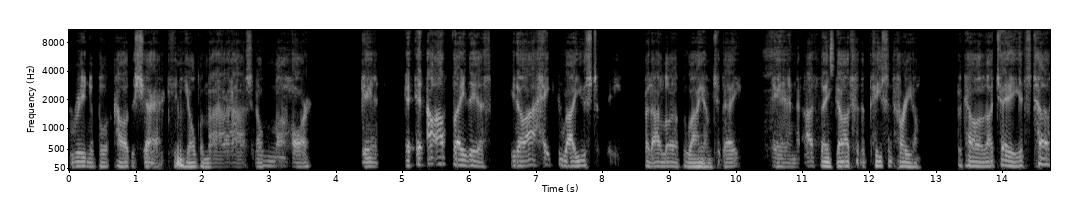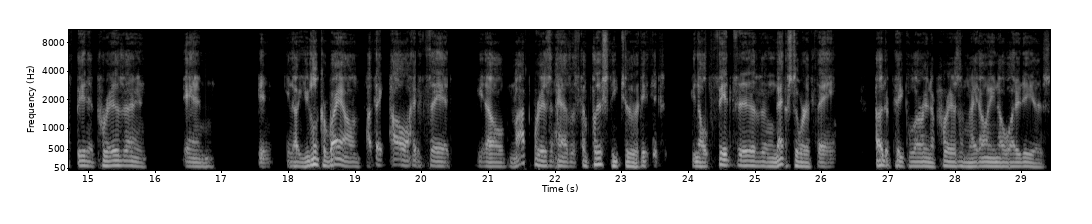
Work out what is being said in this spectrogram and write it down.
reading a book called The Shack. And he opened my eyes and opened my heart. And and I'll say this, you know, I hate who I used to be, but I love who I am today. And I thank God for the peace and freedom because I tell you, it's tough being in prison and, and, and you know, you look around, I think Paul had said, you know, my prison has a simplicity to it. It- It's, you know, fences and that sort of thing. Other people are in a prison, they don't even know what it is.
